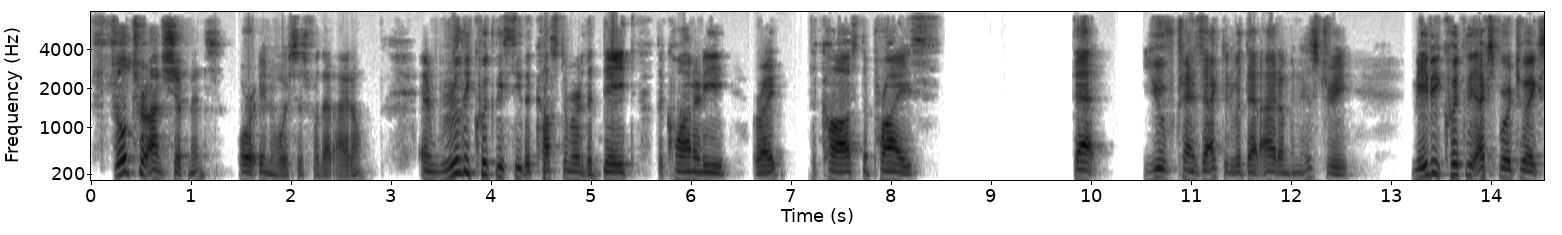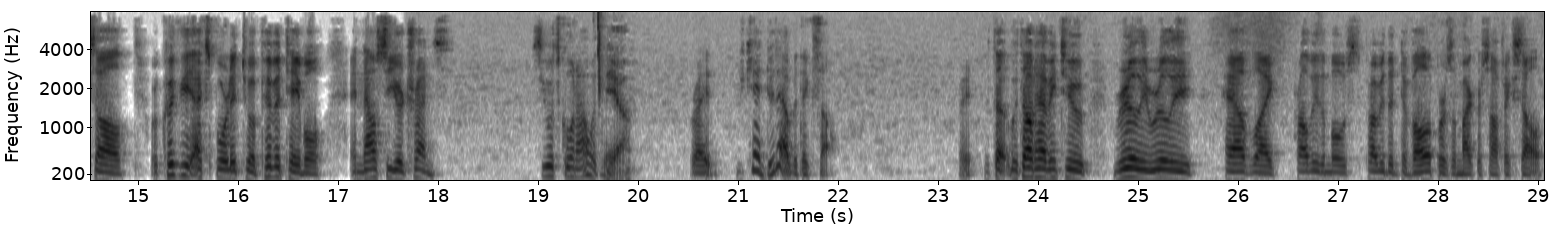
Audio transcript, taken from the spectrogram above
filter on shipments or invoices for that item, and really quickly see the customer, the date, the quantity, right? The cost, the price that you've transacted with that item in history. Maybe quickly export to Excel or quickly export it to a pivot table and now see your trends see what's going on with it. Yeah. Right? You can't do that with Excel. Right? Without, without having to really, really have like probably the most, probably the developers of Microsoft Excel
